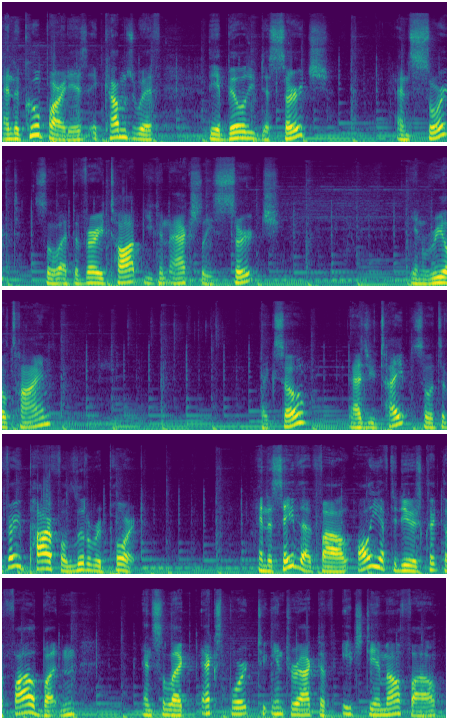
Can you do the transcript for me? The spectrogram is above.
And the cool part is it comes with the ability to search and sort. So at the very top, you can actually search in real time, like so, as you type. So it's a very powerful little report. And to save that file, all you have to do is click the File button and select Export to Interactive HTML file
